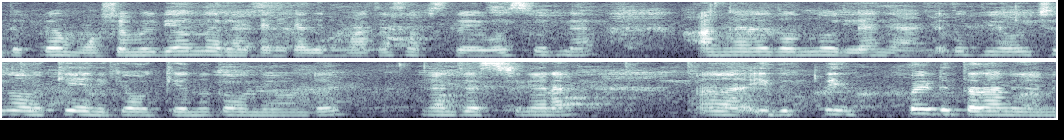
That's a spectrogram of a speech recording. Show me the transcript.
ഇത് പ്രമോഷൻ വീഡിയോ ഒന്നും അല്ല കേട്ടോ എനിക്ക് അതിന് മാത്രം സബ്സ്ക്രൈബേഴ്സും ഇല്ല. അങ്ങനെ ഇതൊന്നുമില്ല ഞാനിത് ഉപയോഗിച്ച് നോക്കി എനിക്ക് ഓക്കെ എന്ന് തോന്നിയതുകൊണ്ട് ഞാൻ ജസ്റ്റ് ഇങ്ങനെ ഇതിപ്പോൾ ഇപ്പം എടുത്തതാണ് ഞാൻ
